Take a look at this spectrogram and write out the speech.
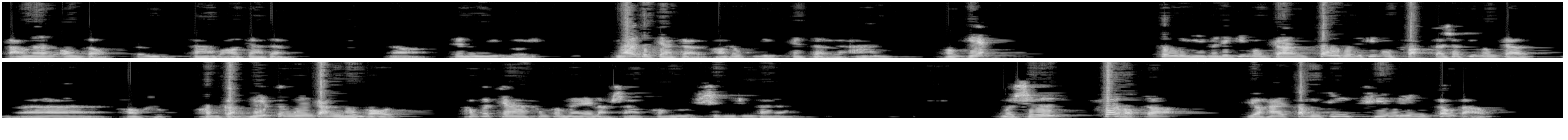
tạo nơi ôn tồn. Tự mình xa bỏ cha trời. À, cho nên nhiều người nói tới cha trời họ đâu có biết cha trời là ai. Họ ghét. Tu gì mà đi kiếm ông trời? Tu thôi đi kiếm ông phật tại sao kiếm ông trời? À họ không cần biết cái nguyên căn nguồn cội. Không có cha không có mẹ làm sao con người sinh chúng ta ra mà sự phối hợp đó do hai tâm trí thiên liêng cấu tạo,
